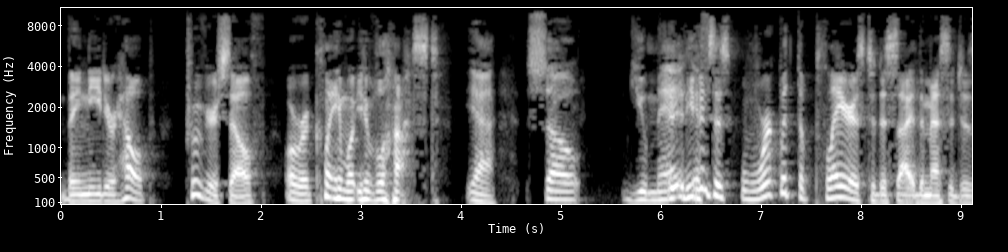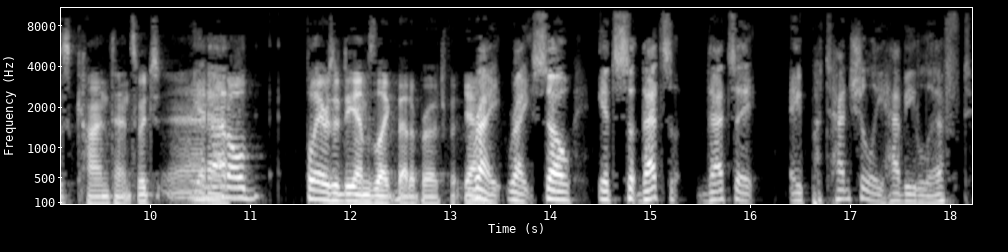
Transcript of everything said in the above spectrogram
"They need your help. Prove yourself, or reclaim what you've lost." Yeah. So you may. It even if, says work with the players to decide the message's contents, which eh, yeah. not all players or DMs like that approach, but yeah. Right, right. So it's that's that's a a potentially heavy lift.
